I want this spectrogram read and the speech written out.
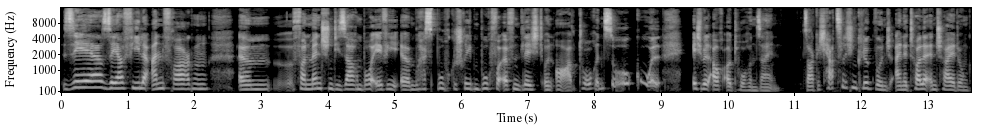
sehr, sehr viele Anfragen ähm, von Menschen, die sagen, boah, Evi, äh, du hast Buch geschrieben, Buch veröffentlicht und oh, Autorin, so cool. Ich will auch Autorin sein. Sage ich herzlichen Glückwunsch, eine tolle Entscheidung.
